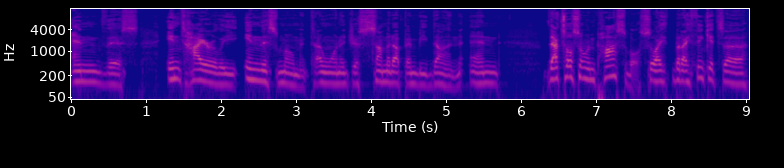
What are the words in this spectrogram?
end this entirely in this moment? I want to just sum it up and be done. And that's also impossible. So I, but I think it's a,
